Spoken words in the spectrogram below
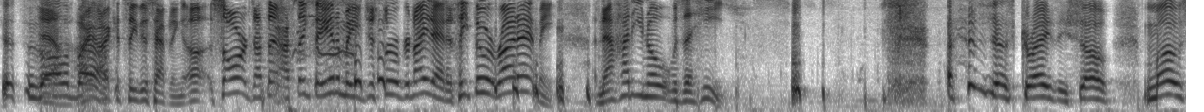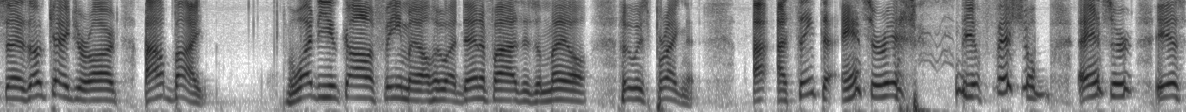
this is yeah, all about. I, I, could see this happening. Uh, Sarge, I, th- I think the enemy just threw a grenade at us. He threw it right at me. Now, how do you know it was a he? it's just crazy. So Mo says, okay, Gerard, I'll bite. What do you call a female who identifies as a male who is pregnant? I, I think the answer is the official answer is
